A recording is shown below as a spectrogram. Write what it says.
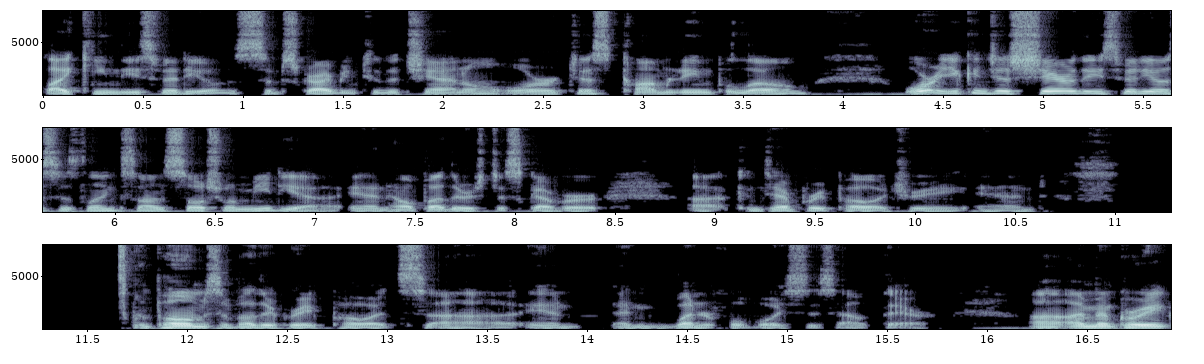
liking these videos, subscribing to the channel, or just commenting below. Or you can just share these videos as links on social media and help others discover uh, contemporary poetry and poems of other great poets uh, and, and wonderful voices out there. Uh, I'm great,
